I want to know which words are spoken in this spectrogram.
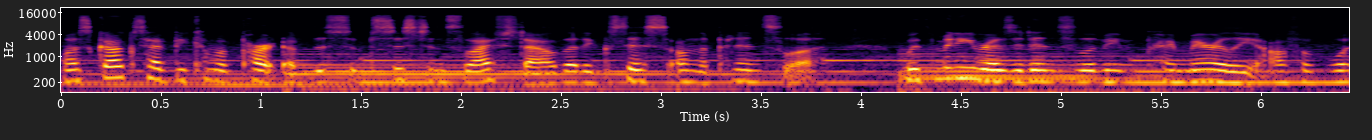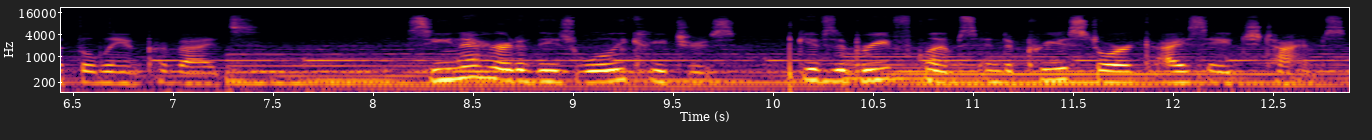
Muskox have become a part of the subsistence lifestyle that exists on the peninsula, with many residents living primarily off of what the land provides. Seeing a herd of these woolly creatures gives a brief glimpse into prehistoric Ice Age times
